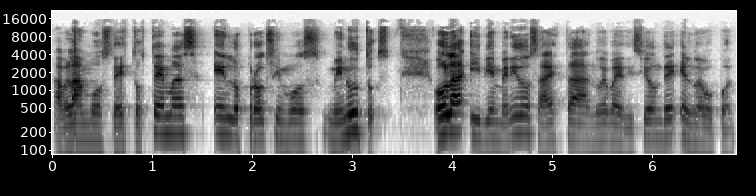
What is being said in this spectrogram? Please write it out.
Hablamos de estos temas en los próximos minutos. Hola y bienvenidos a esta nueva edición de El Nuevo Pod.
